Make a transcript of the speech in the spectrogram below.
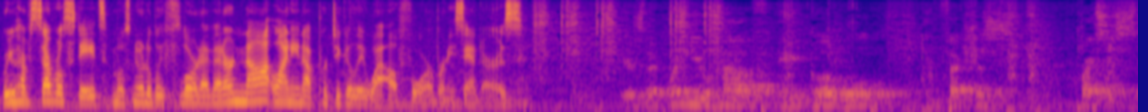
where you have several states, most notably Florida, that are not lining up particularly well for Bernie Sanders. Is that when you have a global infectious crisis,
